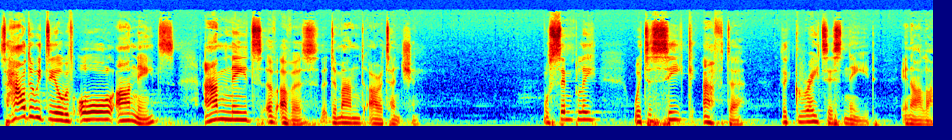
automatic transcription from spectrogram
So, how do we deal with all our needs and needs of others that demand our attention? Well, simply we're to seek after the greatest need in our life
